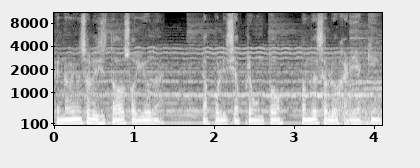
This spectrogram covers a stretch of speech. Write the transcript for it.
que no habían solicitado su ayuda. La policía preguntó dónde se alojaría King.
